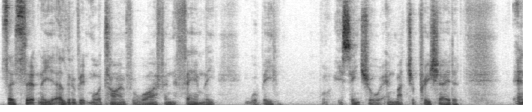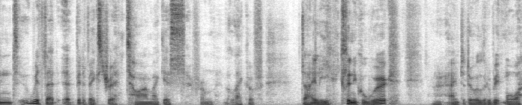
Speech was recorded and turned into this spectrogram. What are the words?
So certainly a little bit more time for wife and family will be essential and much appreciated. And with that, a bit of extra time, I guess, from the lack of daily clinical work, I aim to do a little bit more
